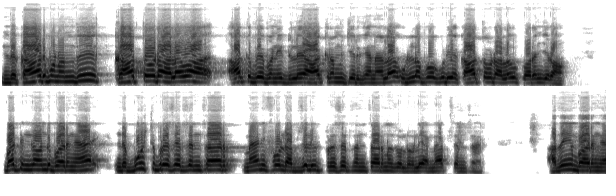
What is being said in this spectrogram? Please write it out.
இந்த கார்பன் வந்து காத்தோட அளவு ஆக்குபை பண்ணிட்டு இல்லையா? ஆக்கிரமிச்சிருக்கனால உள்ள போகக்கூடிய காத்தோட அளவு குறைஞ்சிரும். பட் இங்க வந்து பாருங்க இந்த boost pressure sensor manifold absolute pressure சென்சார்னு சொல்றோம் இல்லையா? மேப் சென்சார் அதையும் பாருங்க.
